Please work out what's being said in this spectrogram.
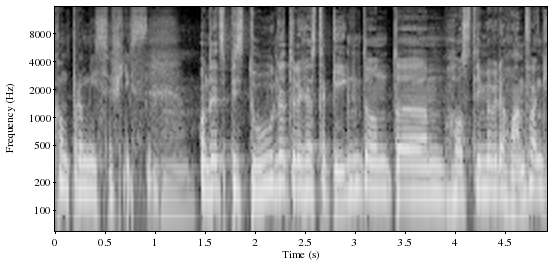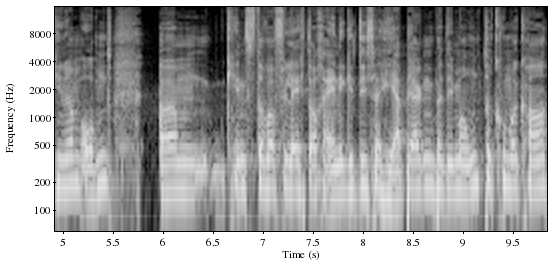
Kompromisse schließen. Und jetzt bist du natürlich aus der Gegend und ähm, hast immer wieder heimfahren können am Abend. Ähm, kennst aber vielleicht auch einige dieser Herbergen, bei denen man unterkommen kann.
